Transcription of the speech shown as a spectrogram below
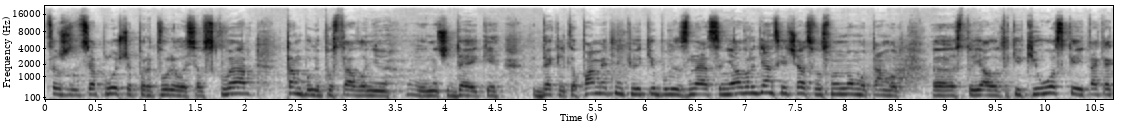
це вже ця площа перетворилася в сквер. Там були поставлені е, значить, деякі декілька пам'ятників, які були знесені. А в радянський час в основному там от е, стояли такі кіоски, і так як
